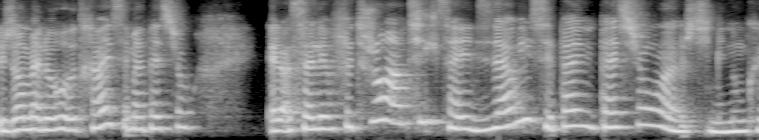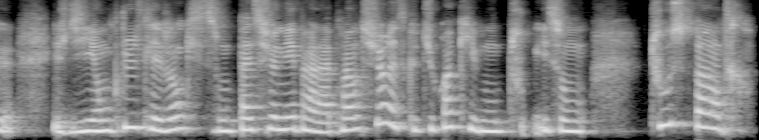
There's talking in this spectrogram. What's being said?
les gens malheureux au travail, c'est ma passion. Alors ça les fait toujours un tilt, ça. Ils disent ah oui, c'est pas une passion. Je dis mais donc, euh, je dis en plus les gens qui sont passionnés par la peinture, est-ce que tu crois qu'ils vont, ils sont tous peintres?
